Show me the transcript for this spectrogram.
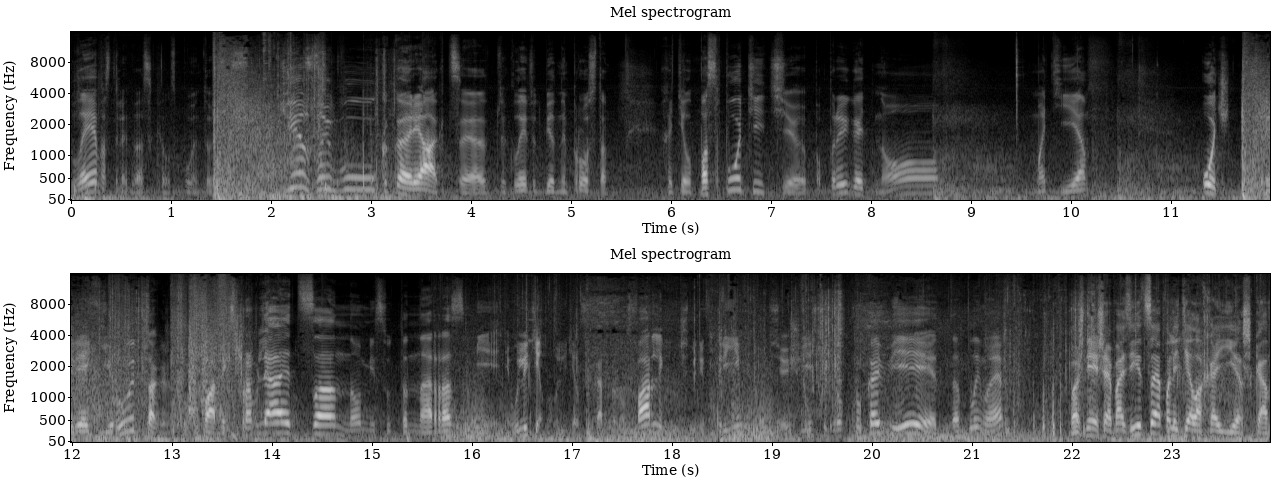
Глейв. Оставляет 20 хелспоинтов. И Зайву! Какая реакция. Глейв тут бедный просто хотел поспотить, э, попрыгать, но Матье очень реагирует. Также Фарлик справляется, но Мисута на размене. Улетел, улетел с карты Фарлик. 4 в 3. Все еще есть игрок в рукаве. Это Плеймэ. Важнейшая позиция. Полетела Хаешка,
